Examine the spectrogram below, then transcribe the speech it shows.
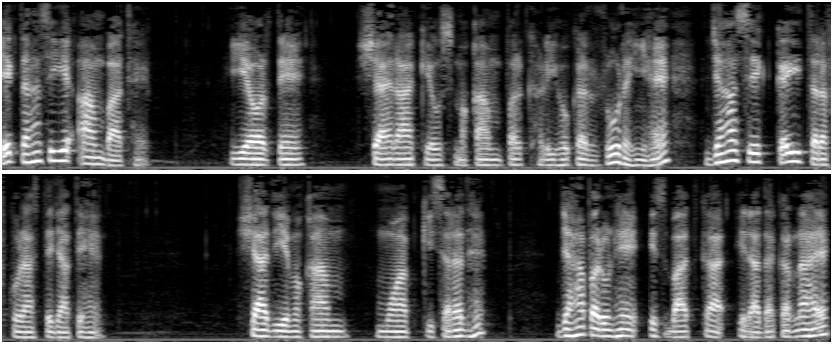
ایک طرح سے یہ عام بات ہے۔ یہ عورتیں شاہراہ کے اس مقام پر کھڑی ہو کر رو رہی ہیں، جہاں سے کئی طرف کو راستے جاتے ہیں۔ شاید یہ مقام مواب کی سرحد ہے، جہاں پر انہیں اس بات کا ارادہ کرنا ہے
